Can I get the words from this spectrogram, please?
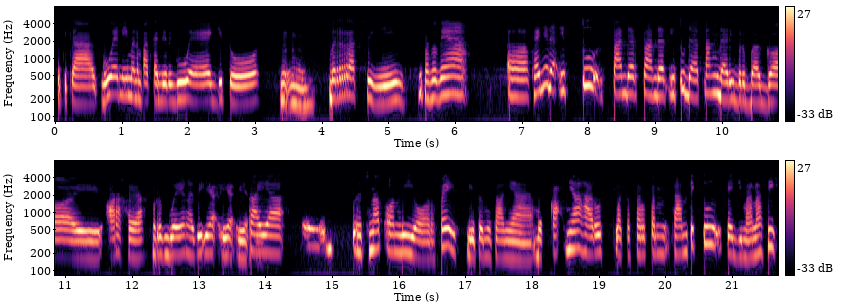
ketika gue nih menempatkan diri gue gitu Mm-mm. berat sih maksudnya eh, kayaknya da- itu standar-standar itu datang dari berbagai arah ya menurut gue ya nggak sih Iya iya iya. kayak it's not only your face gitu misalnya. Mukanya harus like a certain cantik tuh kayak gimana sih?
